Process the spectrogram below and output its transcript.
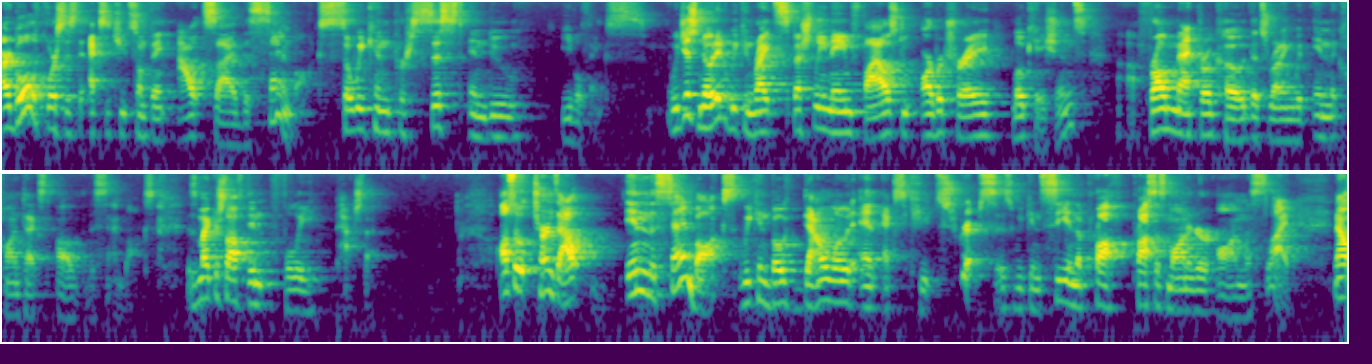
our goal, of course, is to execute something outside the sandbox so we can persist and do evil things. We just noted we can write specially named files to arbitrary locations from macro code that's running within the context of the sandbox, as Microsoft didn't fully patch that. Also, it turns out in the sandbox, we can both download and execute scripts, as we can see in the process monitor on the slide. Now,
